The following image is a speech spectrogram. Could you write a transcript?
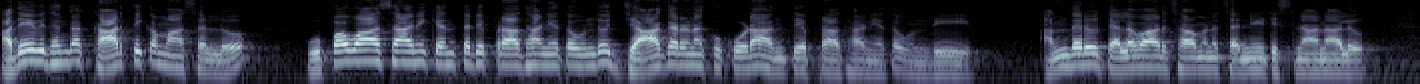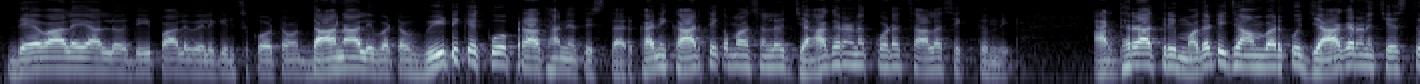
అదేవిధంగా కార్తీక మాసంలో ఉపవాసానికి ఎంతటి ప్రాధాన్యత ఉందో జాగరణకు కూడా అంతే ప్రాధాన్యత ఉంది. అందరూ తెల్లవారుజామున చన్నీటి స్నానాలు దేవాలయాల్లో దీపాలు వెలిగించుకోవటం దానాలు ఇవ్వటం వీటికి ఎక్కువ ప్రాధాన్యత ఇస్తారు. కానీ కార్తీక మాసంలో జాగరణకు కూడా చాలా శక్తి ఉంది. అర్ధరాత్రి మొదటి జాం వరకు జాగరణ చేస్తూ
